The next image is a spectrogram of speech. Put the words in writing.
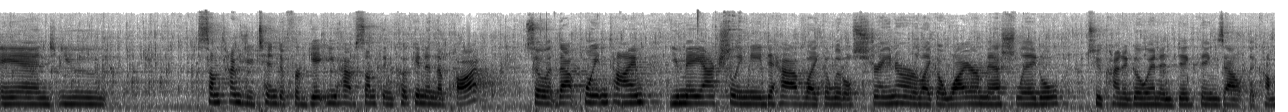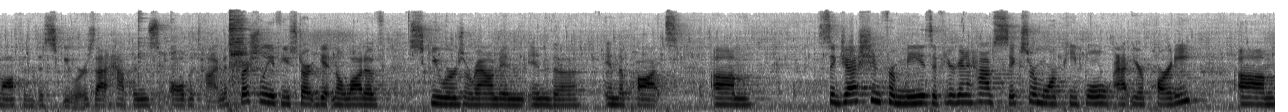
and you sometimes you tend to forget you have something cooking in the pot. So at that point in time, you may actually need to have like a little strainer or like a wire mesh ladle to kind of go in and dig things out that come off of the skewers. That happens all the time, especially if you start getting a lot of skewers around in, in, the, in the pots. Um, suggestion from me is if you're gonna have six or more people at your party, um,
